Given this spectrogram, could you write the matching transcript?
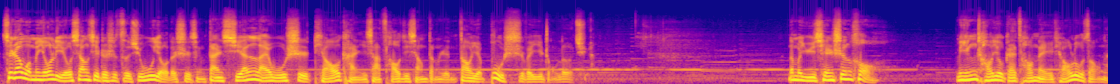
虽然我们有理由相信这是子虚乌有的事情，但闲来无事调侃一下曹吉祥等人，倒也不失为一种乐趣啊。那么雨谦身后，明朝又该朝哪条路走呢？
